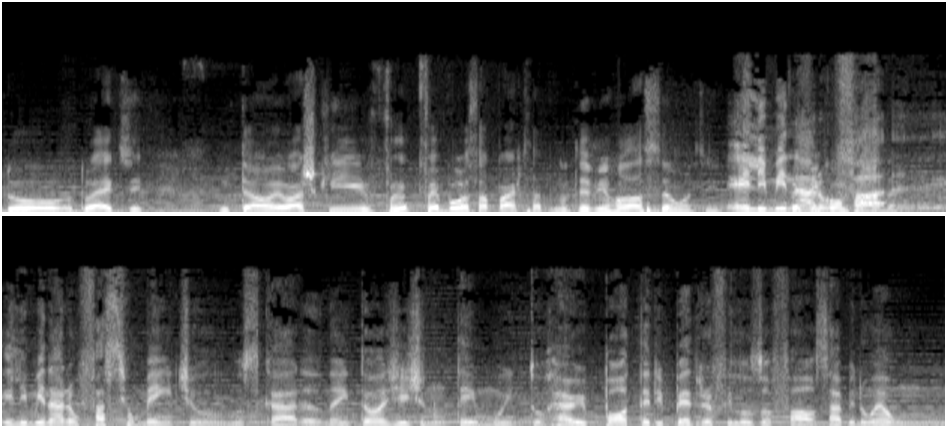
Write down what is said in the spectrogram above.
do, do Exit. Então eu acho que foi, foi boa essa parte, sabe? Não teve enrolação, assim. Eliminaram, fa eliminaram facilmente os caras, né? Então a gente não tem muito Harry Potter e Pedra Filosofal, sabe? Não é um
